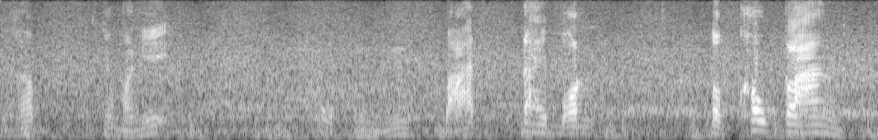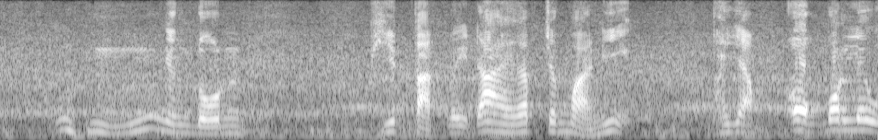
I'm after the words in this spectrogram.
นะครับจังหวะนี้โอ้โหบาสได้บอลตบเข้ากลางยังโดนพีทตัดไว้ได้ครับ จังหวะนี้พยายามออกบอลเร็ว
